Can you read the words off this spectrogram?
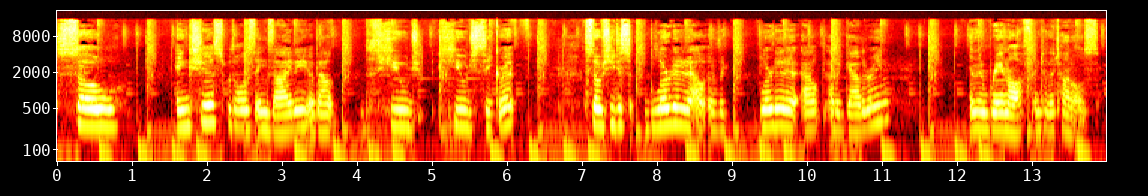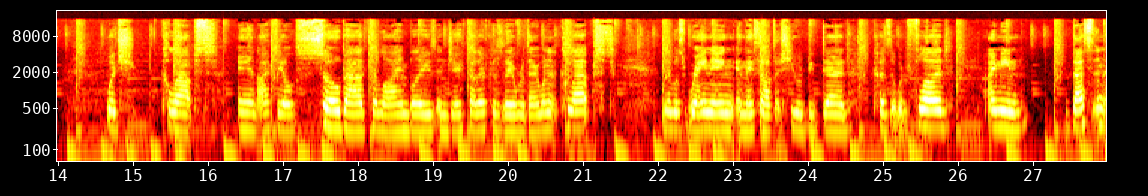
so anxious with all this anxiety about this huge, huge secret. So she just blurted it out of the blurted it out at a gathering and then ran off into the tunnels, which collapsed. And I feel so bad for Lion Blaze and Jay Feather because they were there when it collapsed it was raining and they thought that she would be dead because it would flood. I mean, that's an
